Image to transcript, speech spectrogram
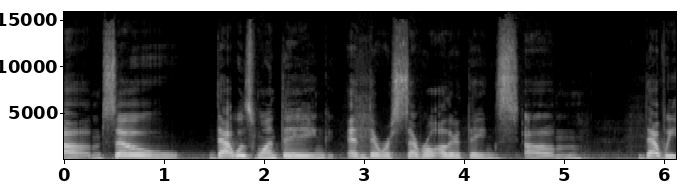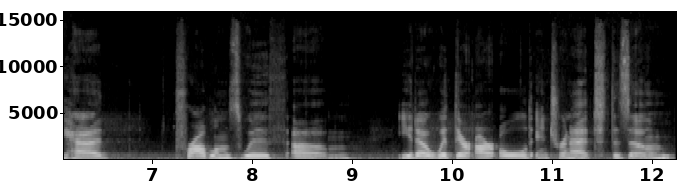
Um, so that was one thing, and there were several other things um, that we had problems with. Um, you know, with their our old intranet, the Zone.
